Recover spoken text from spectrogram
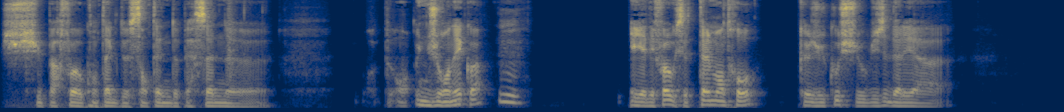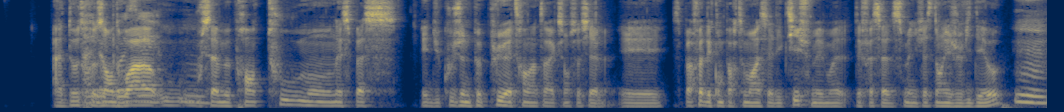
je suis parfois au contact de centaines de personnes euh, en une journée, quoi. Mm. Et il y a des fois où c'est tellement trop que du coup, je suis obligé d'aller à à d'autres endroits où, où Mm. ça me prend tout mon espace et du coup je ne peux plus être en interaction sociale. Et c'est parfois des comportements assez addictifs mais moi des fois ça se manifeste dans les jeux vidéo. Mm.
